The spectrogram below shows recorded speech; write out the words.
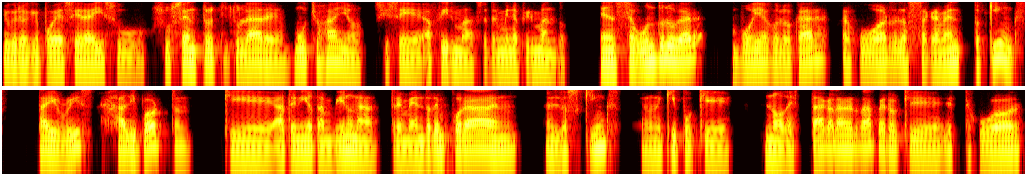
Yo creo que puede ser ahí su, su centro titular en muchos años si se afirma, se termina firmando. En segundo lugar, voy a colocar al jugador de los Sacramento Kings, Tyrese Halliburton, que ha tenido también una tremenda temporada en, en los Kings, en un equipo que no destaca, la verdad, pero que este jugador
